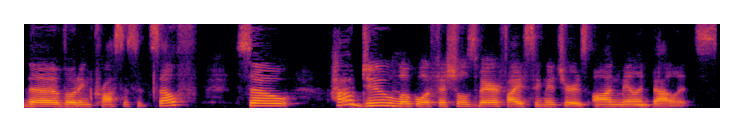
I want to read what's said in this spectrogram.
the voting process itself. So, how do local officials verify signatures on mail in ballots?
